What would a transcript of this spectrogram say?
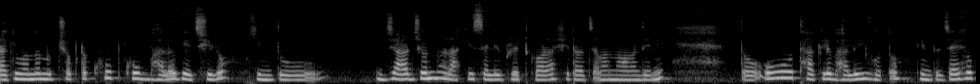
রাখি বন্ধন উৎসবটা খুব খুব ভালো গেছিল, কিন্তু যার জন্য রাখি সেলিব্রেট করা সেটা হচ্ছে আমার ননদিনী। তো ও থাকলে ভালোই হতো, কিন্তু যাই হোক,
